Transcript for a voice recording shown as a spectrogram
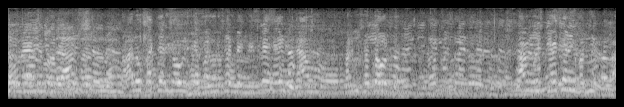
ತಾಲೂಕು ಕಚೇರಿಗೆ ಹೋಗ್ಲಿಕ್ಕೆ ಪರ್ಮಿಷನ್ ಬೇಕಿದ್ರೆ ಹೇಳಿ. ನಾವು ಪರ್ಮಿಷನ್ ತಗೊಳ್ತೇವೆ. ನಾವು ಸ್ಟೇಷನ್ಗೆ ಬಂದಿರಲ್ಲ.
